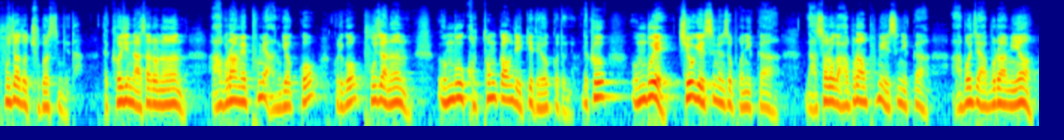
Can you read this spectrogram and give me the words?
부자도 죽었습니다. 거짓 나사로는 아브라함의 품에 안겼고 그리고 부자는 음부 고통 가운데 있게 되었거든요. 근데 그 음부에 지옥에 있으면서 보니까 나사로가 아브라함 품에 있으니까 아버지 아브라함이여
